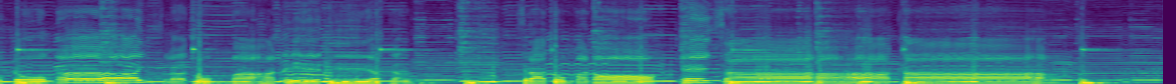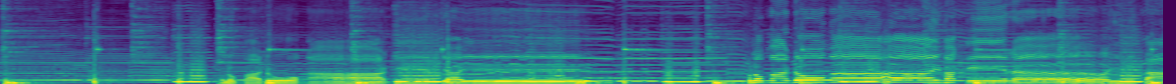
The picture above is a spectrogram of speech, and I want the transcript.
ฟลูกดงเอ้ยกระตุมมานีเนียงกระตุมมาโนเองสาขาลูกมาดงอาเกียตา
